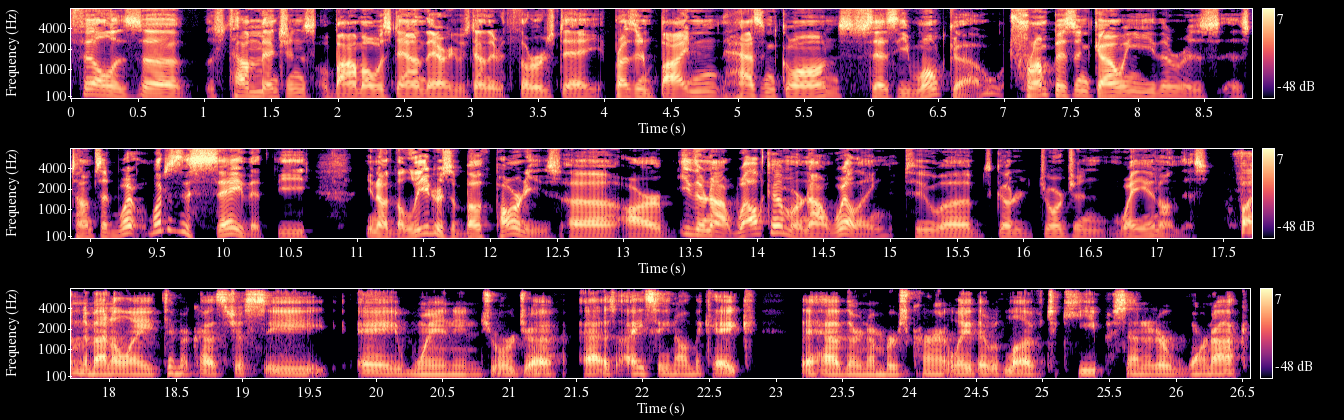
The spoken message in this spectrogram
Phil, as, uh, as Tom mentions, Obama was down there. He was down there Thursday. President Biden hasn't gone, says he won't go. Trump isn't going either, as, as Tom said. What, what does this say that the, you know, the leaders of both parties uh, are either not welcome or not willing to, uh, to go to Georgia and weigh in on this? Fundamentally, Democrats just see a win in Georgia as icing on the cake. They have their numbers currently. They would love to keep Senator Warnock.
